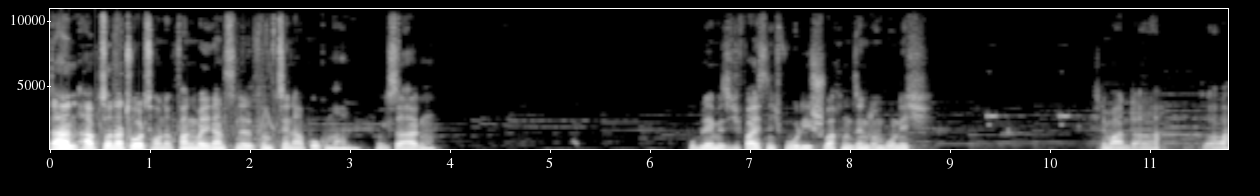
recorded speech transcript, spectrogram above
Dann ab zur Naturzone. Fangen wir die ganzen Level 15er Pokémon würde ich sagen. Problem ist ich weiß nicht wo die Schwachen sind und wo nicht ich nehme an da so.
